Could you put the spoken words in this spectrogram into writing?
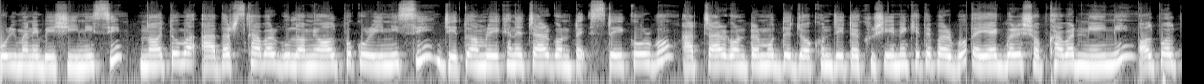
পরিমাণে বেশি নিচ্ছি নয়তো বা আদার্স খাবারগুলো আমি অল্প করেই নিচ্ছি যেহেতু আমরা এখানে চার ঘণ্টা স্টে করব। আর চার ঘণ্টার মধ্যে যখন যেটা খুশি এনে খেতে পারব, তাই একবারে সব খাবার নেইনি অল্প অল্প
